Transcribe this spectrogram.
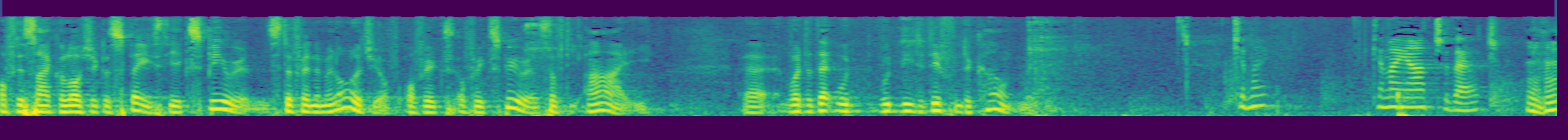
of the psychological space, the experience, the phenomenology of, of, ex, of experience, of the I, uh, whether that would, would need a different account maybe. Can I? Can I add to that? Mm-hmm.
